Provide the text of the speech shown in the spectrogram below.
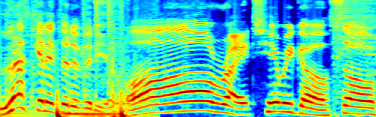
Let's get into the video. All right, here we go. So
